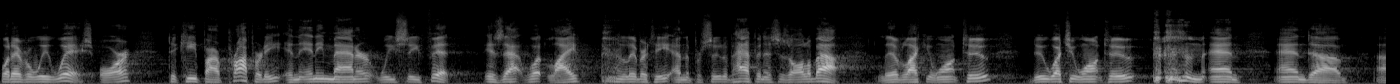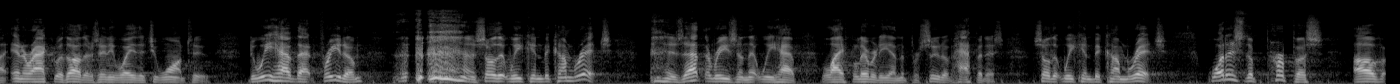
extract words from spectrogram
whatever we wish, or to keep our property in any manner we see fit? Is that what life, liberty, and the pursuit of happiness is all about? Live like you want to, do what you want to, and, and uh, uh, interact with others any way that you want to. Do we have that freedom so that we can become rich? Is that the reason that we have life, liberty, and the pursuit of happiness? So that we can become rich. What is the purpose of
